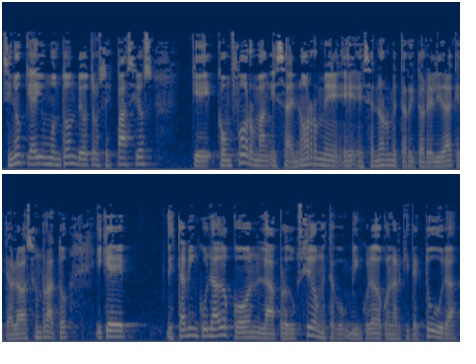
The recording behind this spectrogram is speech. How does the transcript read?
sino que hay un montón de otros espacios que conforman esa enorme eh, esa enorme territorialidad que te hablaba hace un rato y que está vinculado con la producción, está vinculado con la arquitectura,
